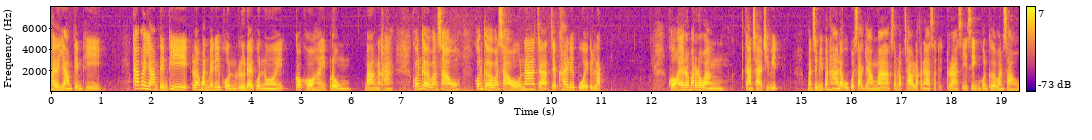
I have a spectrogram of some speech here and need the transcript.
พยายามเต็มที่ ถ้าพยายามเต็มที่แล้วมันไม่ได้ผลหรือได้ผลน้อย ก็ขอให้ปรงบ้างนะคะ คนเกิดวันเสาร์คนเกิดวันเสาร์น่าจะเจ็บไข้ได้ป่วยเป็นหลัก ขอให้ระมัดระวังการใช้ชีวิต มันจะมีปัญหาและอุปสรรคอย่างมากสำหรับชาวลัคนาสตราศีสิงห์คนเกิดวันเสาร์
